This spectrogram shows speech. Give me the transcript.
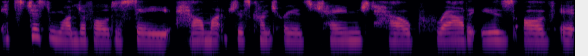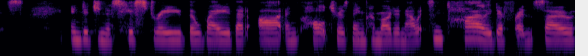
it's just wonderful to see how much this country has changed, how proud it is of its Indigenous history, the way that art and culture is being promoted now. It's entirely different. So,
